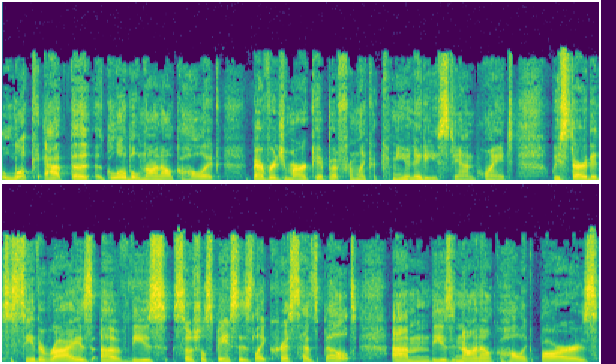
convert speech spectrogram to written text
look at the global non-alcoholic beverage market, but from like a community standpoint, we started to see the rise of these social spaces like Chris has built, um, these non-alcoholic bars,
